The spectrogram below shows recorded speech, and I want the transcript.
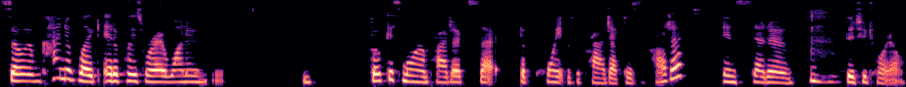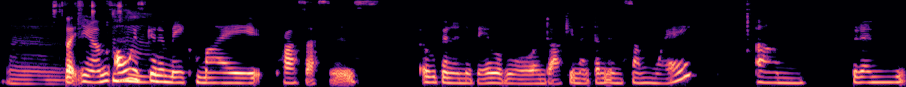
So I'm kind of like at a place where I want to focus more on projects that the point of the project is the project instead of mm-hmm. the tutorial. Mm. But, you know, I'm mm-hmm. always going to make my processes open and available and document them in some way. Um, but I'm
